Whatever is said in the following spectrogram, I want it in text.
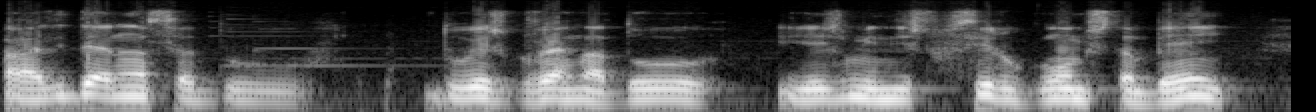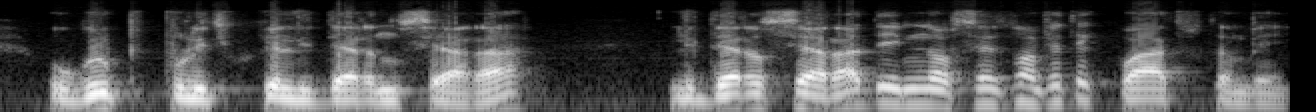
a liderança do, do ex-governador e ex-ministro Ciro Gomes também, o grupo político que ele lidera no Ceará, lidera o Ceará desde 1994 também.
